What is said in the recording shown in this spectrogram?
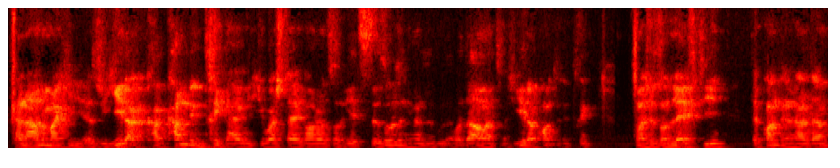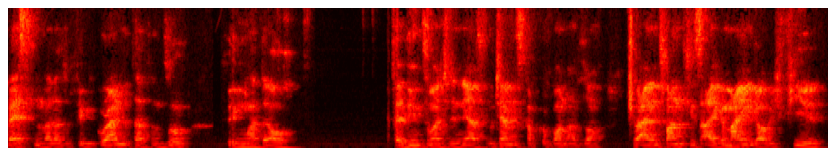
keine Ahnung, manche, also jeder kann, kann, den Trick eigentlich übersteigen oder so. Jetzt der Soße nicht mehr so gut, aber damals jeder konnte den Trick. Zum Beispiel so ein Lefty, der konnte den halt am besten, weil er so viel gegrindet hat und so. Deswegen hat er auch verdient zum Beispiel den ersten Champions Cup gewonnen. Also für 21 ist allgemein, glaube ich, viel,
